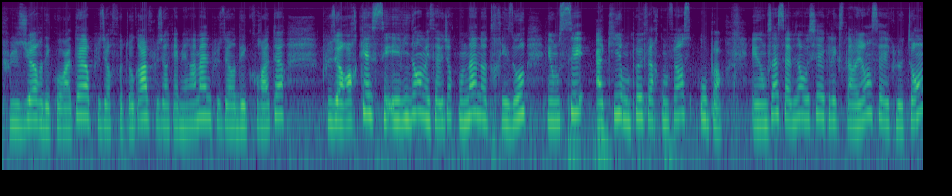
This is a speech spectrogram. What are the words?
plusieurs décorateurs, plusieurs photographes, plusieurs caméramans, plusieurs décorateurs, plusieurs orchestres. C'est évident, mais ça veut dire qu'on a notre réseau et on sait à qui on peut faire confiance ou pas. Et donc ça, ça vient aussi avec l'expérience, avec le temps.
